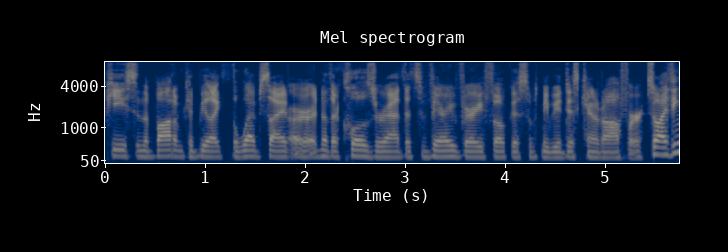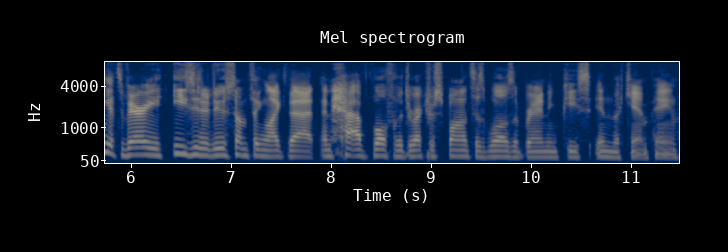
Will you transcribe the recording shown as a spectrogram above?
piece, and the bottom could be like the website or another closer ad that's very, very focused with maybe a discounted offer. So I think it's very easy to do something like that and have both of a direct response as well as a branding piece in the campaign.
